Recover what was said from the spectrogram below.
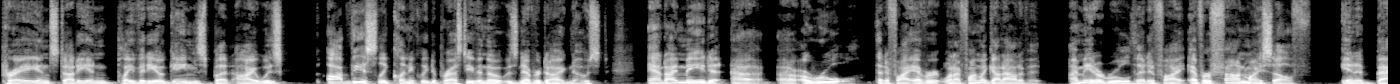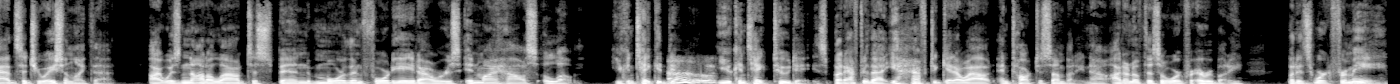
pray and study and play video games, but I was obviously clinically depressed, even though it was never diagnosed. And I made a, a, a rule that if I ever, when I finally got out of it, I made a rule that if I ever found myself in a bad situation like that, I was not allowed to spend more than 48 hours in my house alone. You can take a day, Oh. you can take two days, but after that, you have to get out and talk to somebody. Now, I don't know if this will work for everybody, but it's worked for me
